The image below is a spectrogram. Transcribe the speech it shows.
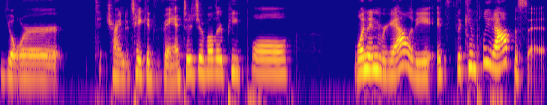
you're t- trying to take advantage of other people when in reality it's the complete opposite.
